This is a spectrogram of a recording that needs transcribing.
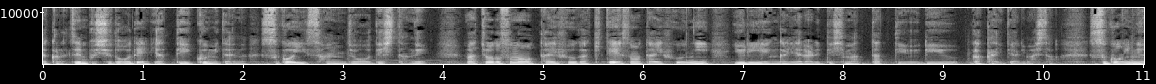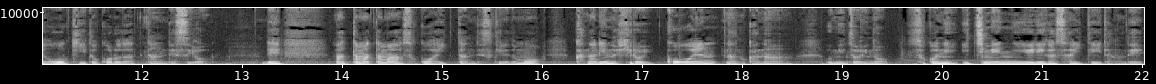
だから全部手動でやっていくみたいな、すごい惨状でしたね。まあちょうどその台風が来て、その台風にユリ園がやられてしまったっていう理由が書いてありました。すごいね、大きいところだったんですよ。で、まあ、たまたまそこは行ったんですけれども、かなりの広い公園なのかな海沿いの。そこに一面に百合が咲いていたので、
